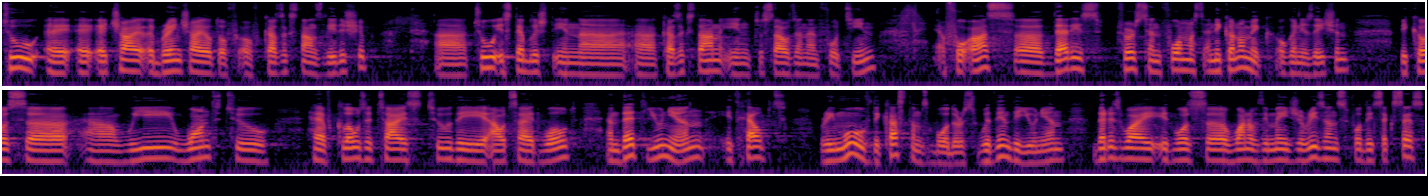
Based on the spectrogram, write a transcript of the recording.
to a, a, a, child, a brainchild of, of Kazakhstan's leadership, two established in uh, uh, Kazakhstan in 2014 for us, uh, that is first and foremost an economic organization because uh, uh, we want to have closer ties to the outside world and that union, it helped remove the customs borders within the union. That is why it was uh, one of the major reasons for the success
